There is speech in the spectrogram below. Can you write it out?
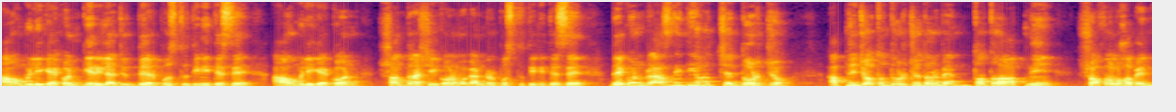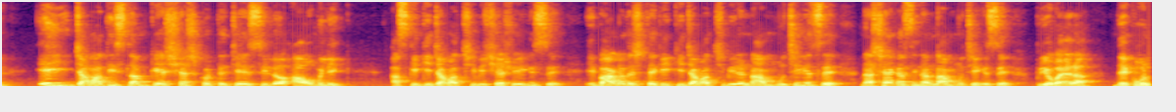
আওয়ামী লীগ এখন গেরিলা যুদ্ধের প্রস্তুতি নিতেছে। আওয়ামী লীগ এখন সন্ত্রাসী কর্মকাণ্ডের প্রস্তুতি নিতেছে। দেখুন, রাজনীতি হচ্ছে ধৈর্য। আপনি যত ধৈর্য ধরবেন, তত আপনি সফল হবেন। এই জামাত ইসলামকে শেষ করতে চেয়েছিল আওয়ামী লীগ। আজকে কি জামাত শিবির শেষ হয়ে গেছে? এই বাংলাদেশ থেকে কি জামাত শিবিরের নাম মুছে গেছে? না শেখ হাসিনার নাম মুছে গেছে? প্রিয় ভাইয়েরা, দেখুন,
